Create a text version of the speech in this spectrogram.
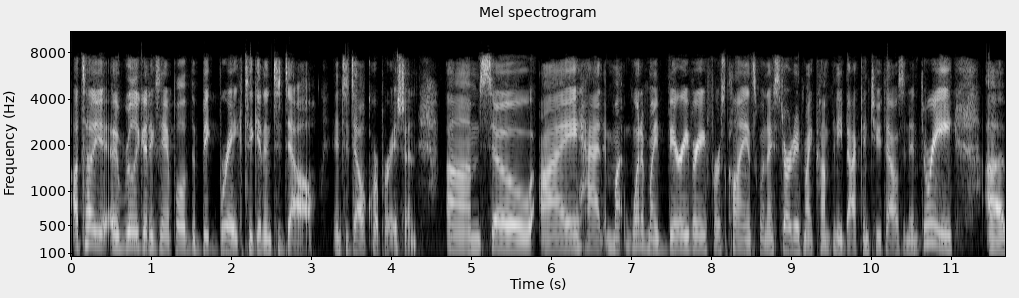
I'll tell you a really good example of the big break to get into Dell, into Dell Corporation. Um, so I had my, one of my very, very first clients when I started my company back in 2003 uh,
